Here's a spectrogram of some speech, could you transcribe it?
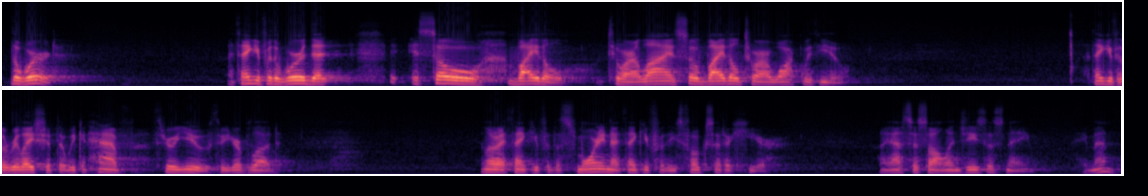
the word. I thank you for the word that is so vital to our lives, so vital to our walk with you. I thank you for the relationship that we can have through you, through your blood. And Lord, I thank you for this morning. I thank you for these folks that are here. I ask this all in Jesus' name. Amen.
